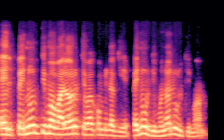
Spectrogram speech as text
el penúltimo valor que va a cumplir aquí. Penúltimo, no el último.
